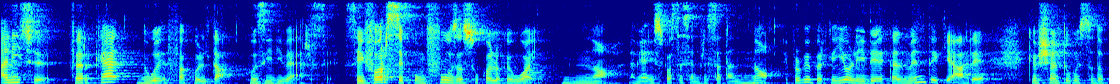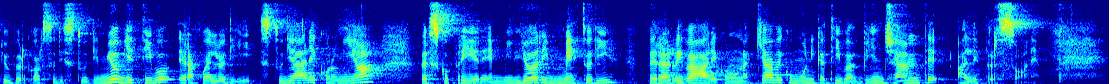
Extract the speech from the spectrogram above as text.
Alice, perché due facoltà così diverse? Sei forse confusa su quello che vuoi? No, la mia risposta è sempre stata no, è proprio perché io ho le idee talmente chiare che ho scelto questo doppio percorso di studi. Il mio obiettivo era quello di studiare economia per scoprire i migliori metodi per arrivare con una chiave comunicativa vincente alle persone.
